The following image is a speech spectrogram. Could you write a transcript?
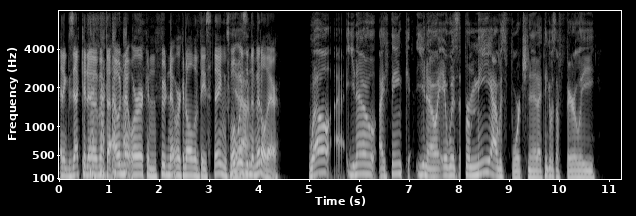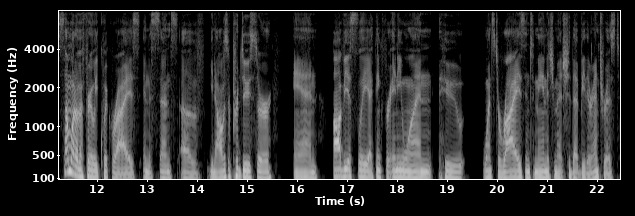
an executive of the OWN network and Food Network and all of these things. What was in the middle there? Well, you know, I think, you know, it was for me, I was fortunate. I think it was a fairly, somewhat of a fairly quick rise in the sense of, you know, I was a producer. And obviously, I think for anyone who wants to rise into management, should that be their interest,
